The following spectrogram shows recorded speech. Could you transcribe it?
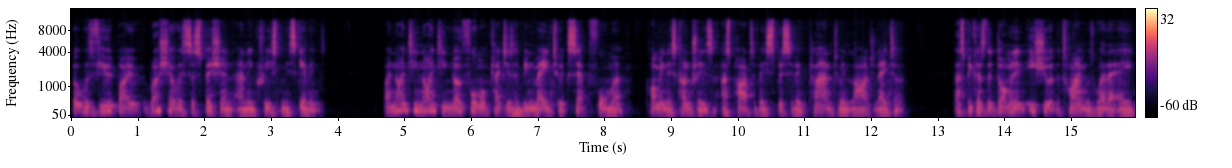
but was viewed by Russia with suspicion and increased misgivings. By 1990, no formal pledges had been made to accept former communist countries as part of a specific plan to enlarge NATO. That's because the dominant issue at the time was whether a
